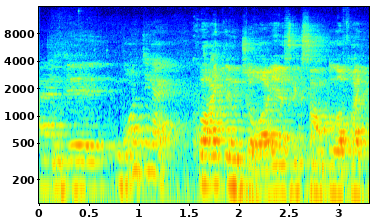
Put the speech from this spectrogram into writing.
And uh, one thing I quite enjoy as an example of like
